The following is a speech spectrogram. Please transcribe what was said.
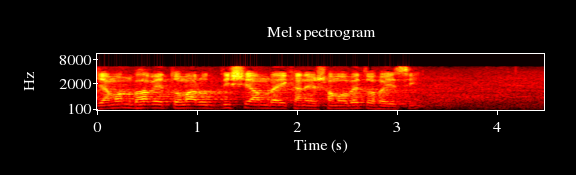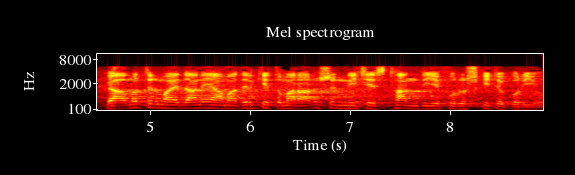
যেমনভাবে তোমার উদ্দেশ্যে আমরা এখানে সমবেত হয়েছি কামতের ময়দানে আমাদেরকে তোমার আরসের নিচে স্থান দিয়ে পুরস্কৃত করিও।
